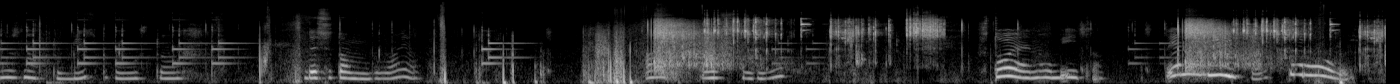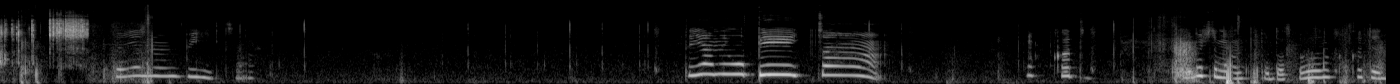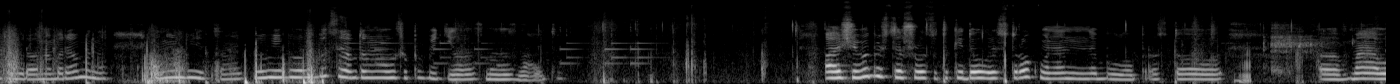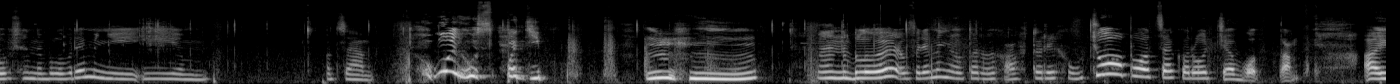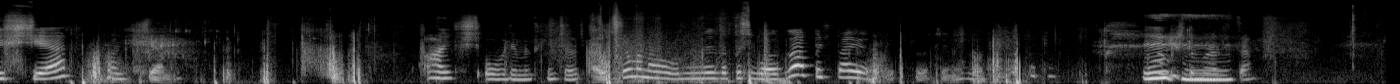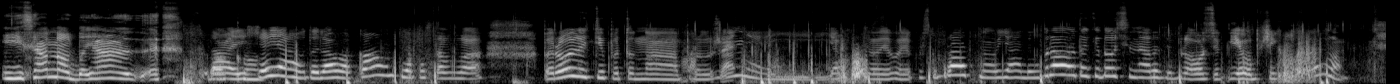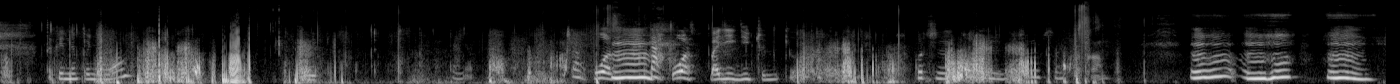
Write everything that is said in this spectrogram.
автобус, потому что десь там буває. А, а серйозно? Что я не убийца? Да я не убийца. Что робиш? Да я не убийца. Да я не убийца. Яка ти... Вибачте мене, будь ласка, яка ти дура, вона бере мене і не убийца. Якби я була убийця, я б давно вже победила, ви мене знаєте. А ще вибачте, що це такий довгий строк в мене не було. Просто е, в мене взагалі не було времени і оце. Ой, господи! Угу. У мене не було времени, во-первых, а во-вторых, учоба, це, коротше, вот там. А ще, а ще. А ще, о, время закінчилось. А ще в мене не записувала запис, та я це не знаю. За це. І все одно я. е, Да, і ще я удаляла аккаунт, я поставила пароль, типу, то на приложення, і я хотіла його якось убрати, але я не убрала, так і досі не розібралася, як я взагалі їх поставила. Так і не поняла. Так, гос, М. так, господи, девчонки. Коротше, на то, всім пока. Угу, угу, угу.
